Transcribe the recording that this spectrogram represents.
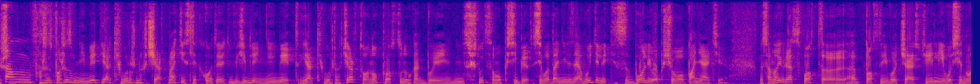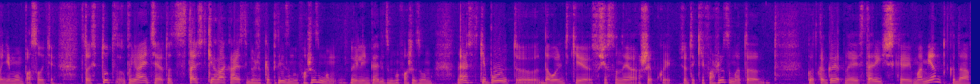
там... Фашизм, фашизм не имеет ярких выраженных черт. Знаете, если какое-то явление не имеет ярких выраженных черт, то оно просто, ну, как бы не существует само по себе. То есть его да, нельзя выделить из более общего понятия. То есть оно является просто, э, просто его частью или его синонимом, по сути. То есть тут, понимаете, тут ставить знак равенства между капитализмом и фашизмом, ну, или империализмом и фашизмом, наверное, все-таки будет э, довольно-таки существенной ошибкой. Все-таки фашизм это вот конкретный исторический момент, когда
